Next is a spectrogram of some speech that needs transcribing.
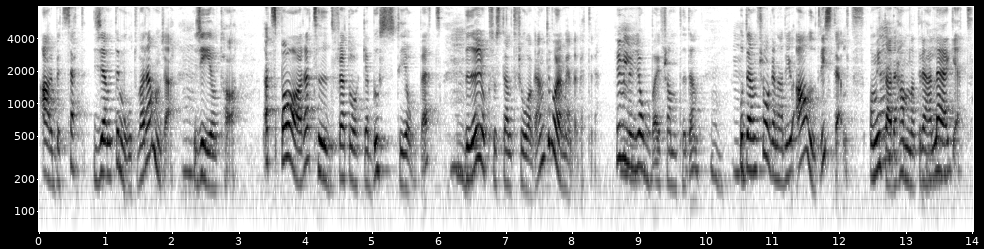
arbetssätt gentemot varandra. Ge och ta. Att spara tid för att åka buss till jobbet. Vi har ju också ställt frågan till våra medarbetare. Hur vill du jobba i framtiden? Och den frågan hade ju aldrig ställts om vi inte hade hamnat i det här läget.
